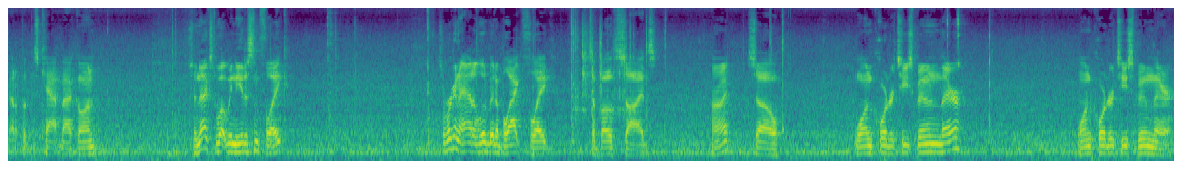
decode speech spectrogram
Gotta put this cap back on. So next what we need is some flake. So we're gonna add a little bit of black flake to both sides. All right, so one quarter teaspoon there, one quarter teaspoon there.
